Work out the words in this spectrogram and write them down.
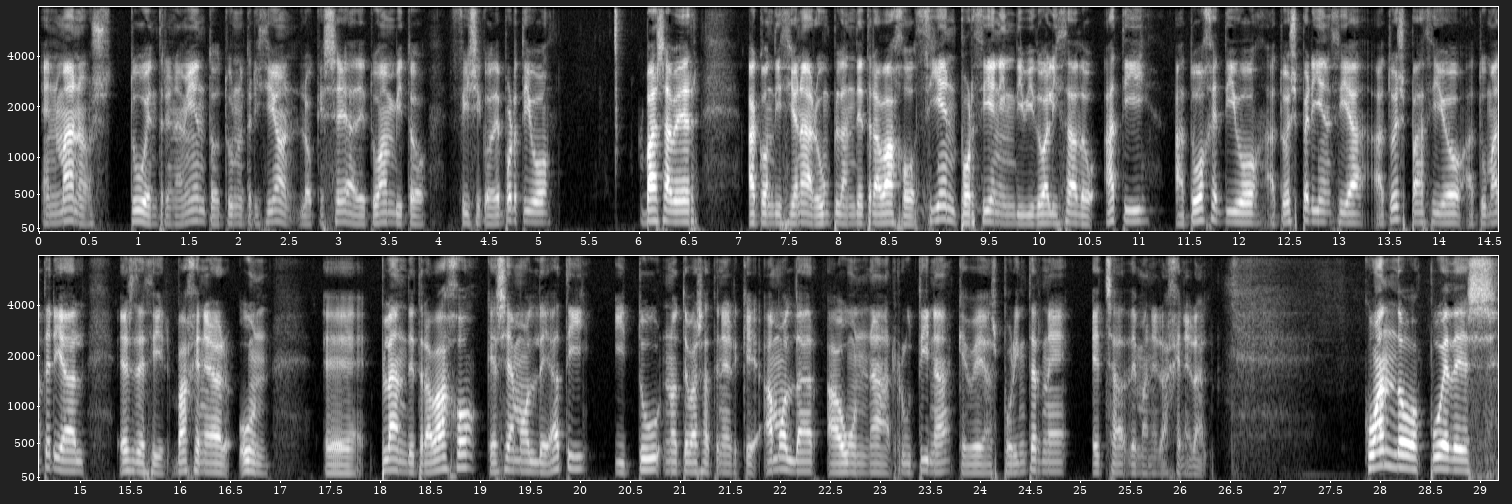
en manos tu entrenamiento, tu nutrición, lo que sea de tu ámbito físico deportivo, vas a ver acondicionar un plan de trabajo 100% individualizado a ti, a tu objetivo, a tu experiencia, a tu espacio, a tu material, es decir, va a generar un eh, plan de trabajo que se amolde a ti y tú no te vas a tener que amoldar a una rutina que veas por internet hecha de manera general. ¿Cuándo puedes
